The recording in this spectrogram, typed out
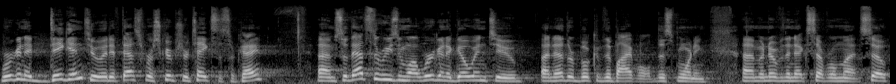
We're going to dig into it if that's where Scripture takes us, okay? Um, so that's the reason why we're going to go into another book of the Bible this morning um, and over the next several months. So,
